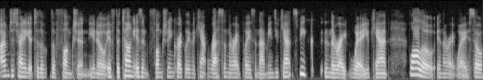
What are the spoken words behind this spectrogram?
I'm just trying to get to the the function. You know, if the tongue isn't functioning correctly, if it can't rest in the right place, and that means you can't speak in the right way, you can't swallow in the right way. So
